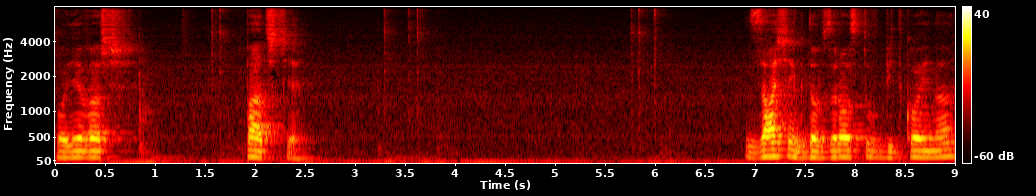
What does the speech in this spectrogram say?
ponieważ patrzcie. Zasięg do wzrostów bitcoina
